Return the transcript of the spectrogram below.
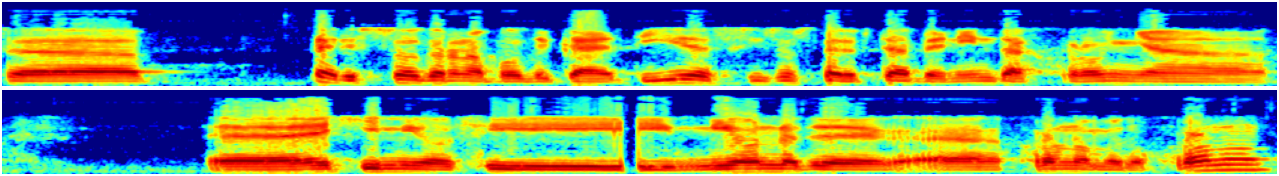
α, περισσότερο από δεκαετίες, ίσως τα τελευταία 50 χρόνια ε, έχει μειωθεί, μειώνεται ε, χρόνο με το χρόνο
